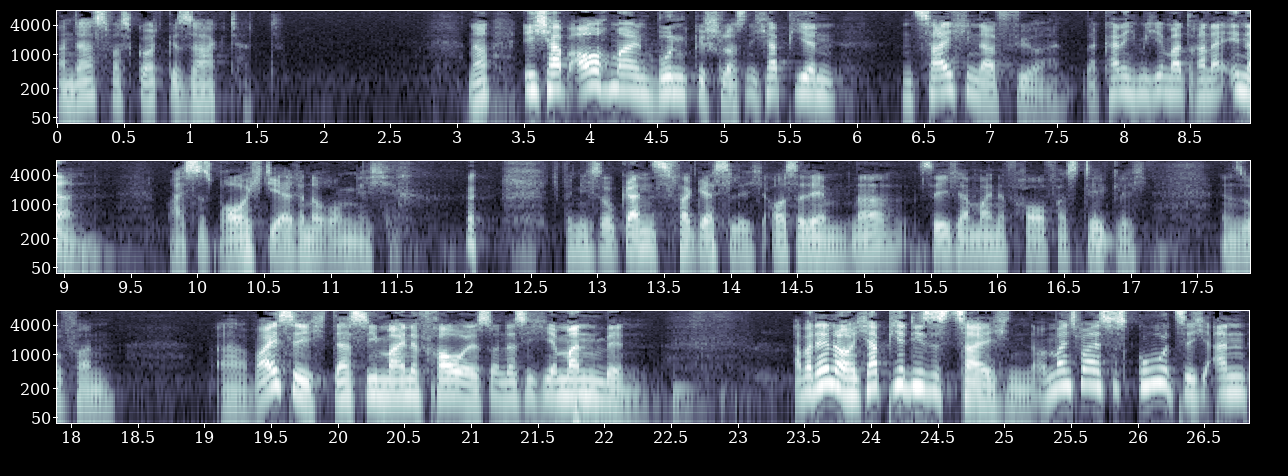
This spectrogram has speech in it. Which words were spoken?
an das, was Gott gesagt hat. Na, ich habe auch mal einen Bund geschlossen. Ich habe hier ein, ein, Zeichen dafür. Da kann ich mich immer dran erinnern. Meistens brauche ich die Erinnerung nicht. Ich bin nicht so ganz vergesslich. Außerdem na, sehe ich ja meine Frau fast täglich. Insofern äh, weiß ich, dass sie meine Frau ist und dass ich ihr Mann bin. Aber dennoch, ich habe hier dieses Zeichen. Und manchmal ist es gut, sich an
